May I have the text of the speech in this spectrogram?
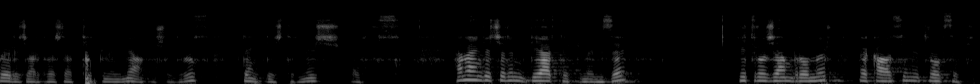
Böylece arkadaşlar tepkimeyi ne yapmış oluruz? Denkleştirmiş oluruz. Hemen geçelim diğer tepkimemize. Hidrojen bromür ve kalsiyum hidroksit.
